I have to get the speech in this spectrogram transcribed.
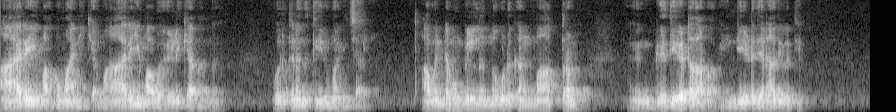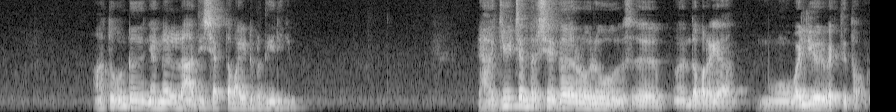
ആരെയും അപമാനിക്കാം ആരെയും അവഹേളിക്കാമെന്ന് ഒരുത്തനങ്ങ് തീരുമാനിച്ചാൽ അവന്റെ മുമ്പിൽ നിന്നു കൊടുക്കാൻ മാത്രം ഗതികെട്ടതാണോ ഇന്ത്യയുടെ ജനാധിപത്യം. അതുകൊണ്ട് ഞങ്ങൾ അതിശക്തമായിട്ട് പ്രതികരിക്കും. രാജീവ് ചന്ദ്രശേഖർ ഒരു എന്താ പറയുക വലിയൊരു വ്യക്തിത്വമാണ്.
